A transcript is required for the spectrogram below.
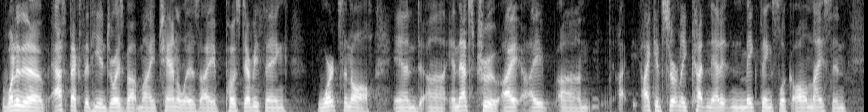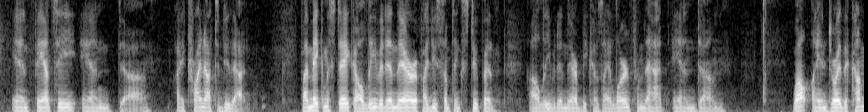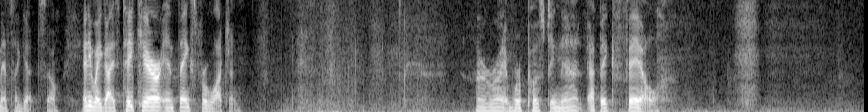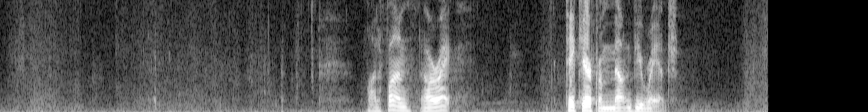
one of the aspects that he enjoys about my channel is I post everything, warts and all, and uh, and that's true. I I, um, I I could certainly cut and edit and make things look all nice and and fancy, and uh, I try not to do that. If I make a mistake, I'll leave it in there. If I do something stupid, I'll leave it in there because I learn from that. And um, well, I enjoy the comments I get. So, anyway, guys, take care and thanks for watching. All right, we're posting that epic fail. A lot of fun. All right. Take care from Mountain View Ranch.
